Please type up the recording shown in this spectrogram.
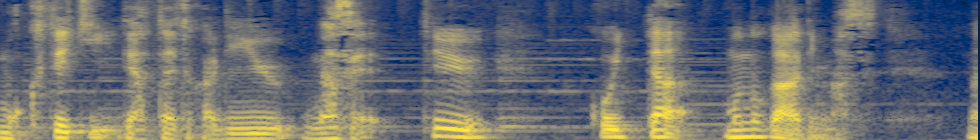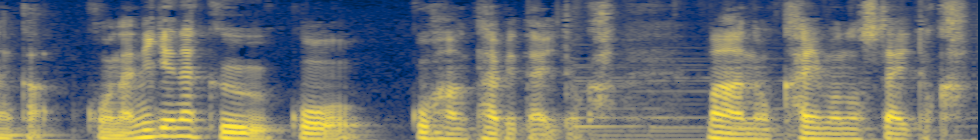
目的であったりとか理由、なぜっていう、こういったものがあります。なんか、こう何気なく、こう、ご飯食べたいとか、まあ、あの、買い物したいとか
